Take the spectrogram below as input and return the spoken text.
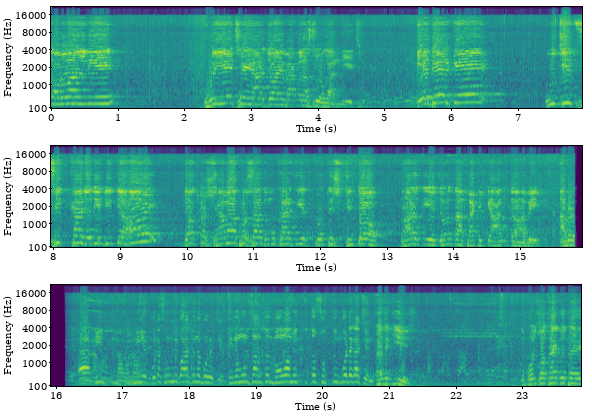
তরোয়াল নিয়ে ঘুরিয়েছে আর জয় বাংলা স্লোগান দিয়েছে। এদেরকে উচিত শিক্ষা যদি দিতে হয় ডক্টর শ্যামা প্রসাদ মুখার্জির প্রতিষ্ঠিত ভারতীয় জনতা পার্টিকে আনতে হবে। আমরা নিয়ে গোটা সংগ্রামী করার জন্য বলেছে। তৃণমূল সাংসদ মহুয়া মিত্র তো সুপ্রিম কোর্টে গেছেন। তাতে কি হয়েছে? ওই কোথায় কোথায়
